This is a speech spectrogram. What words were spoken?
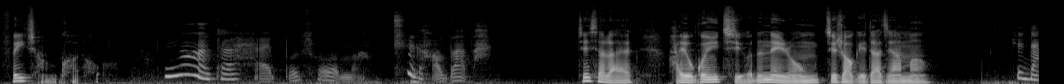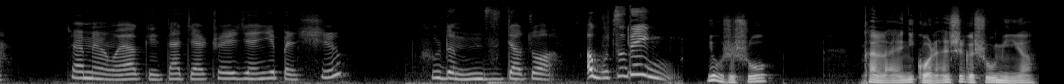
非常快活。那他还不错嘛，是个好爸爸。接下来还有关于企鹅的内容介绍给大家吗？是的，下面我要给大家推荐一本书，书的名字叫做。奥古斯丁又是书，看来你果然是个书迷啊。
